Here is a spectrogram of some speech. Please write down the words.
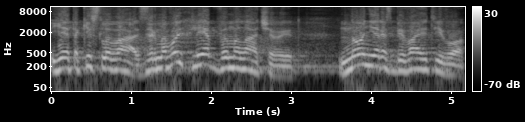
Є такі слова. «Зерновой хлеб вымолачивают, но не разбивают его.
